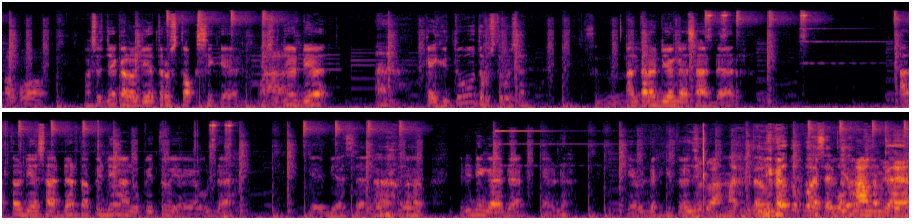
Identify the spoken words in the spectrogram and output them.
apa maksudnya kalau dia terus toxic ya maksudnya Ah. dia kayak gitu terus terusan Seneng. antara dia nggak sadar atau dia sadar tapi dia nganggep itu ya ya udah. Kayak biasa kan dia. jadi dia nggak ada ya udah ya udah gitu aja. Bodo amat gitu. Tambah kepuasan dia gitu ya.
